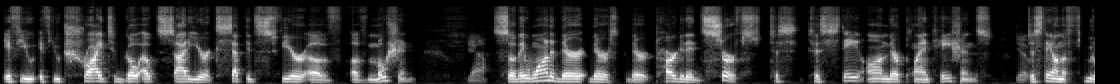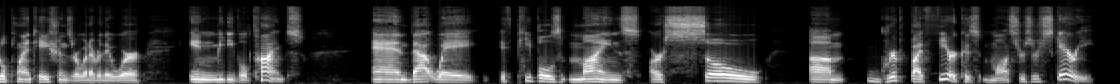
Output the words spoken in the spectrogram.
if you if you try to go outside of your accepted sphere of of motion. Yeah. So they wanted their their their targeted serfs to to stay on their plantations, yep. to stay on the feudal plantations or whatever they were, in medieval times. And that way, if people's minds are so um, gripped by fear, because monsters are scary,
